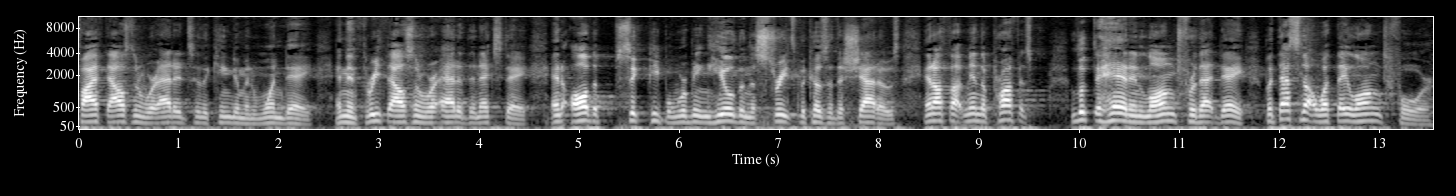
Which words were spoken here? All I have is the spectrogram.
5,000 were added to the kingdom in one day, and then 3,000 were added the next day, and all the sick people were being healed in the streets because of the shadows. And I thought, man, the prophets looked ahead and longed for that day. But that's not what they longed for.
